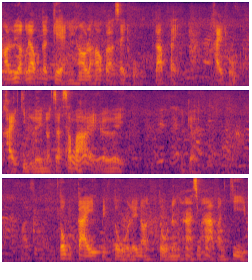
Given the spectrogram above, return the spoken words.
เขาเลือกแล้วเพิ่อนก็แกงให้เฮาแล้วเขาก็ใส่ถุงกลับไปไข่ถุงไข่กินเลยเนาะจะสบายเลย ก็ต้มไก่เป็นตัวเลยเนาะตัวหนึ่งห้าสิบห้าพันกีบ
